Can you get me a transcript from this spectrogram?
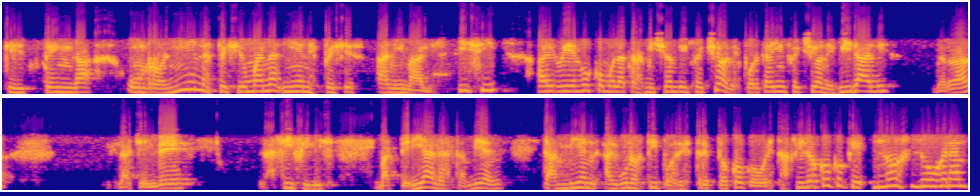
que tenga un rol ni en la especie humana ni en especies animales. Y sí hay riesgos como la transmisión de infecciones, porque hay infecciones virales, ¿verdad? El HIV, la sífilis, bacterianas también, también algunos tipos de estreptococo o estafilococo que no logran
